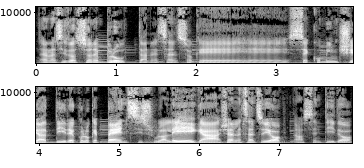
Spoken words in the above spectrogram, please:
è una situazione brutta, nel senso che se cominci a dire quello che pensi sulla Lega, cioè nel senso io ho sentito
